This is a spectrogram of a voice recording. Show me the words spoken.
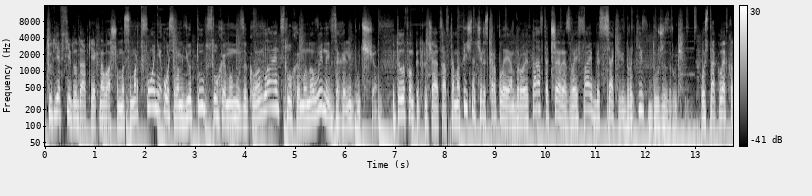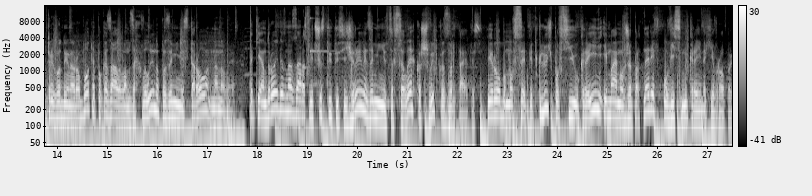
Тут є всі додатки, як на вашому смартфоні. Ось вам YouTube, слухаємо музику онлайн, слухаємо новини і взагалі будь-що. І телефон підключається автоматично через CarPlay Android Auto, через Wi-Fi, без всяких дротів, дуже зручно. Ось так легко 3 години роботи показали вам за хвилину по заміні старого на нове. Такі андроїди в нас зараз від 6 тисяч гривень, замінюється все легко, швидко звертайтесь. І робимо все під ключ по всій Україні і маємо вже партнерів у 8 країнах Європи.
